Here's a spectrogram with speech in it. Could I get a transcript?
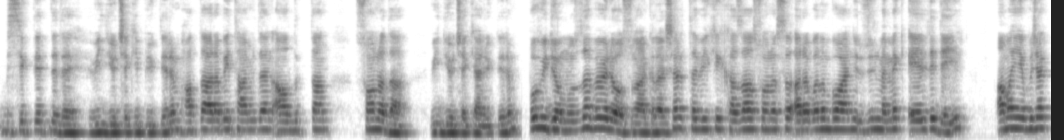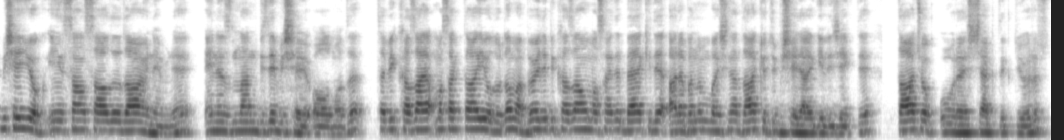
bisikletle de video çekip yüklerim. Hatta arabayı tamirden aldıktan sonra da video çeker yüklerim. Bu videomuz da böyle olsun arkadaşlar. Tabii ki kaza sonrası arabanın bu haline üzülmemek elde değil. Ama yapacak bir şey yok. İnsan sağlığı daha önemli. En azından bize bir şey olmadı. Tabii kaza yapmasak daha iyi olurdu ama böyle bir kaza olmasaydı belki de arabanın başına daha kötü bir şeyler gelecekti. Daha çok uğraşacaktık diyoruz.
